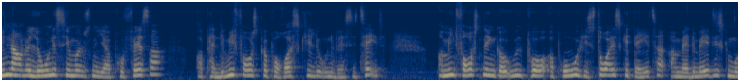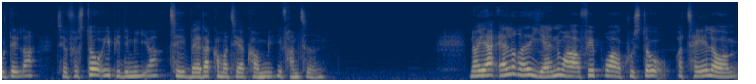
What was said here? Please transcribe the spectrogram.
Mit navn er Lone Simonsen. Jeg er professor og pandemiforsker på Roskilde Universitet. Og min forskning går ud på at bruge historiske data og matematiske modeller til at forstå epidemier til, hvad der kommer til at komme i fremtiden. Når jeg allerede i januar og februar kunne stå og tale om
